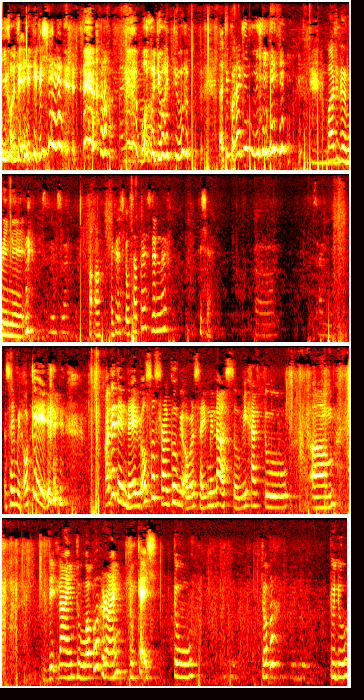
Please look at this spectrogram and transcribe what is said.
you want anything to share? Waduh, waduh. Tak cukup lagi ni. Baru dua minit. Ha ah. Lagi nak cakap pasal apa? Student life? Tisha. Uh, assignment. Assignment. Okay. Other than that, we also struggle with our assignment lah. So we have to um deadline to apa? Run to catch to to apa? To do.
